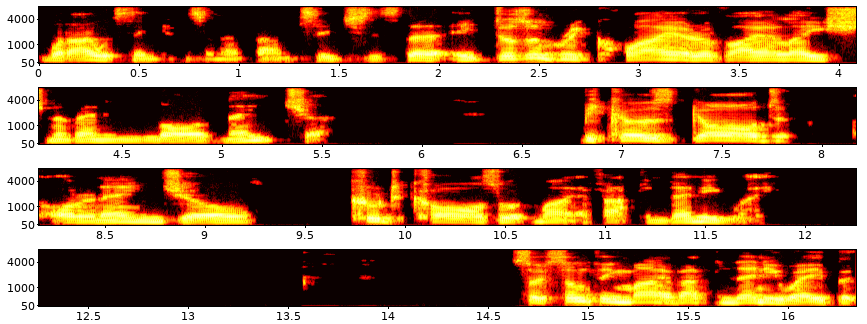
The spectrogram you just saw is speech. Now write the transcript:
what I would think is an advantage, is that it doesn't require a violation of any law of nature. Because God or an angel could cause what might have happened anyway. So something might have happened anyway, but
